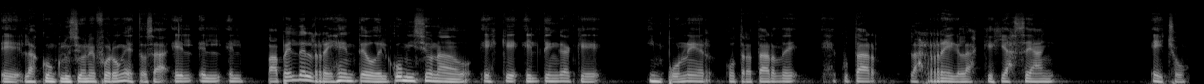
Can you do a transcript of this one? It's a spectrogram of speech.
eh, las conclusiones fueron estas. O sea, el, el- el papel del regente o del comisionado es que él tenga que imponer o tratar de ejecutar las reglas que ya se han hecho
